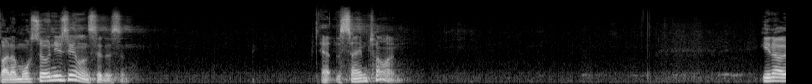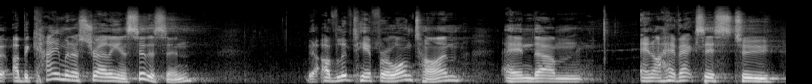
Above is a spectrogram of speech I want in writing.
but I'm also a New Zealand citizen at the same time. You know, I became an Australian citizen I've lived here for a long time, and, um, and I have access to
